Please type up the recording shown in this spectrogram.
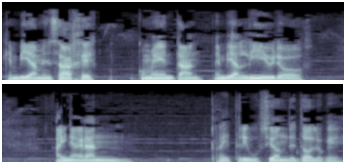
que envía mensajes, comentan, envían libros, hay una gran retribución de todo lo que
